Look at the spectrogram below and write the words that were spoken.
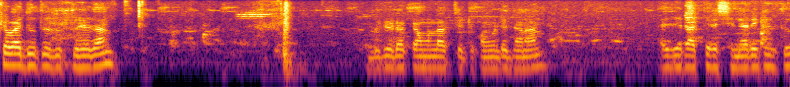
সবাই দ্রুত যুক্ত হয়ে যান। ভিডিওটা কেমন লাগছে একটু কমেন্টে জানান। এই যে রাত্রের সিনারি কিন্তু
